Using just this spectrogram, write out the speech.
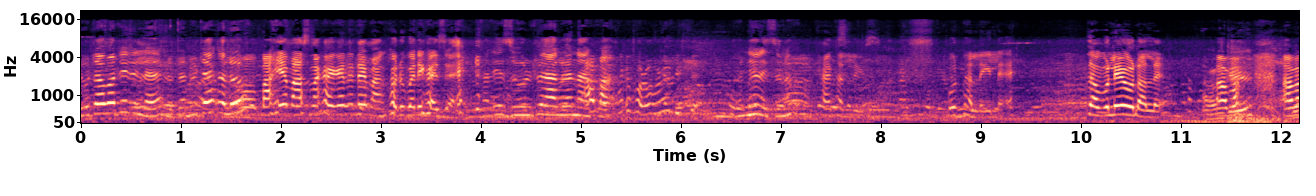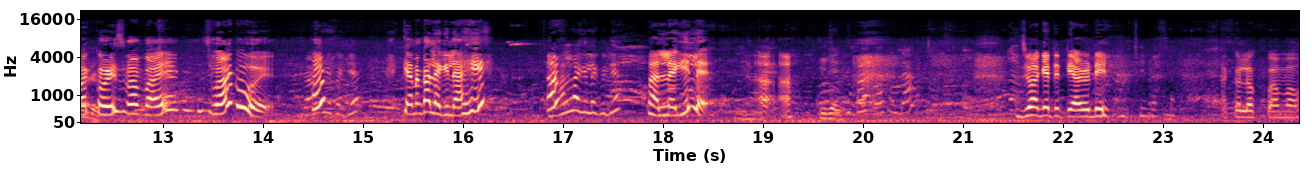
দুটা বাতি দিলে দুটা দুটাই খালোঁ। অঁ, মাহীয়ে মাছ নাখায় কাৰণে তাই মাংস দুবাতি খাইছে। খালি জোলটো আলুৱে নাই আৰু খোৱা মাংসটো সৰু সৰু দিছে। ধুনীয়া লাগিছে ন? খাই ভাল লাগিছে। বহুত ভাল লাগিলে। যাবলৈ ওলালে। আমাক আমাক কৰিশ্মা বাই যোৱাগৈ হা? কেনেকুৱা লাগিলে আহি? ভাল লাগিলে ভাল। যোৱাগে তেতিয়া আৰু দেই। আকৌ লগ পাম আৰু।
